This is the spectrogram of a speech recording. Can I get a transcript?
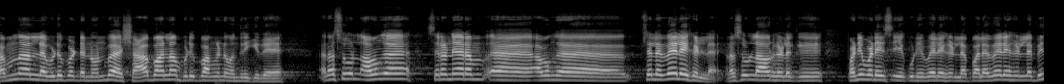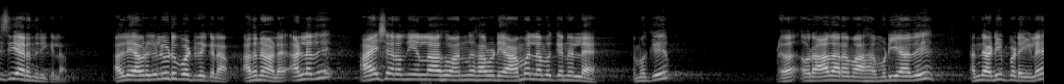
ரம்தானில் விடுபட்ட நோன்பை ஷாபான்லாம் பிடிப்பாங்கன்னு வந்திருக்குது. ரசூல் அவங்க சில நேரம் அவங்க சில வேலைகளில் ரசூல்லா அவர்களுக்கு பணிவடை செய்யக்கூடிய வேலைகளில் பல வேலைகளில் பிஸியாக இருந்திருக்கலாம். அதில் அவர்கள் ஈடுபட்டிருக்கலாம். அதனால் அல்லது ஆயிஷா ரதி அல்லாஹு அன்ஹா அவருடைய அமல் நமக்கு என்னல்ல? நமக்கு ஒரு ஆதாரமாக முடியாது. அந்த அடிப்படையில்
